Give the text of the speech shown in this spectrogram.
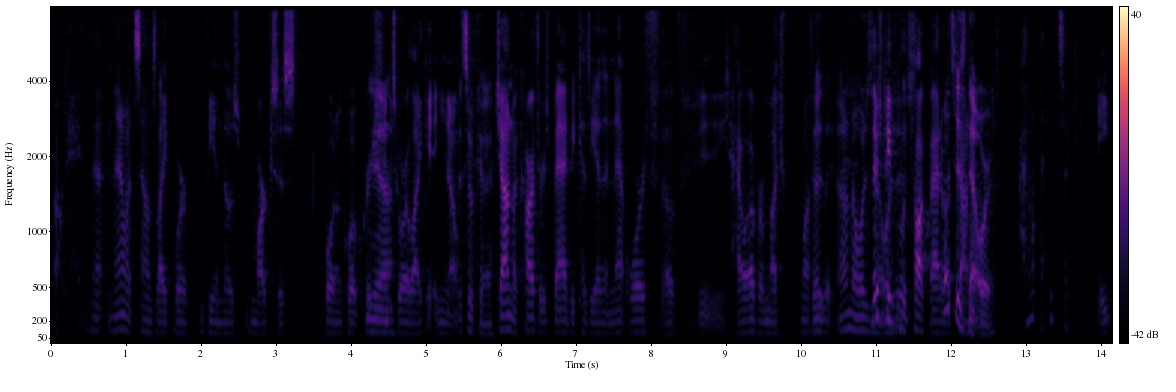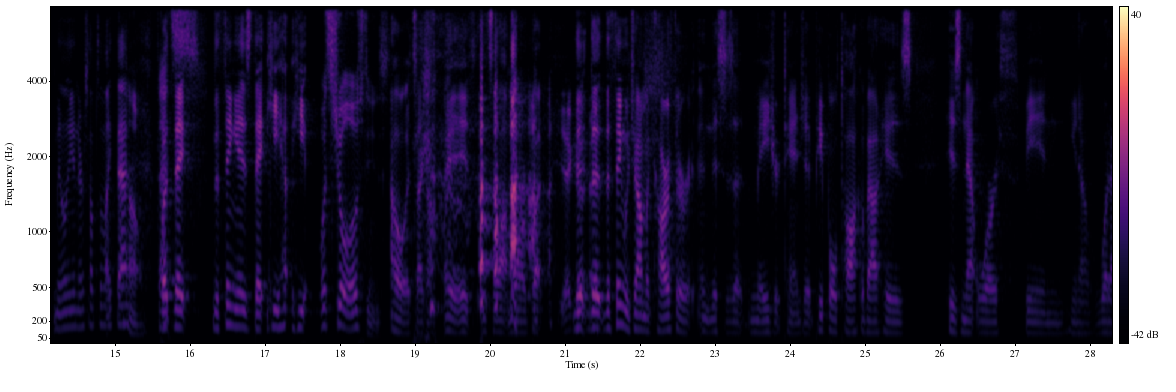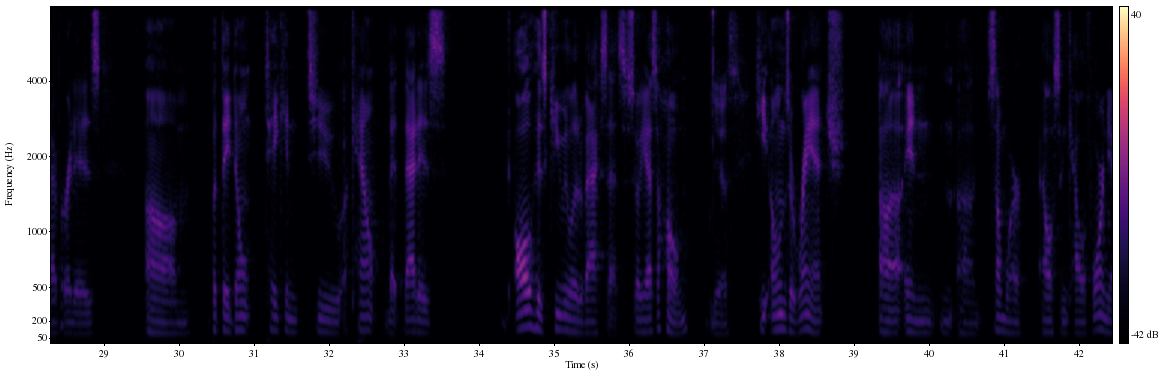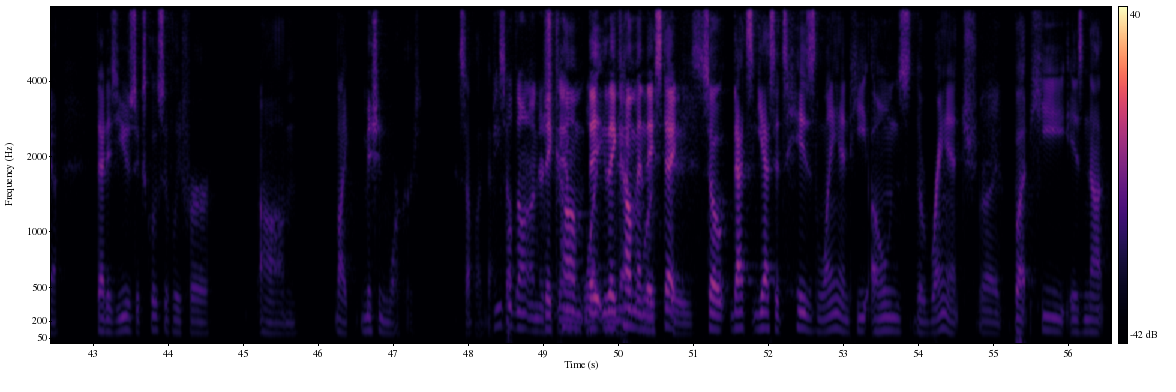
okay, that, now it sounds like we're being those Marxist quote unquote Christians Yeah. who are like, it, you know, It's okay. John MacArthur is bad because he has a net worth of uh, however much. Well, That- I don't know what his there's net worth people who talk bad What's about his John. net worth? I don't. I think it's like eight million or something like that. No, but they. The thing is that he he. What's Joel Osteen's? Oh, it's like a, it's, it's a lot more. But Yeah, the, the the thing with John MacArthur, and this is a major tangent. People talk about his his net worth being you know whatever it is, um, but they don't take into account that that is all his cumulative assets. So he has a home. yes. He owns a ranch uh, in uh, somewhere else in California that is used exclusively for um, like mission workers and stuff like that. People So don't understand. they come, they, they come and they stay. is. So that's yes, it's his land. He owns the ranch, Right. but he is not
